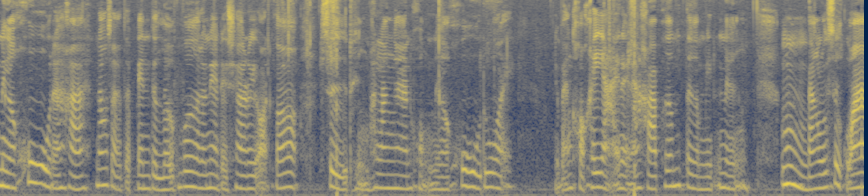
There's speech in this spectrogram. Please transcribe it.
เนื้อคู่นะคะ นอกจากจะเป็น The Lover แล้วเนี่ย The Chariot ก็สื่อถึงพลังงานของเนื้อคู่ด้วย เดี๋ยวแบงค์ขอขยายหน่อยนะคะ เพิ่มเติมนิดนึง อืมแบงค์รู้สึกว่า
